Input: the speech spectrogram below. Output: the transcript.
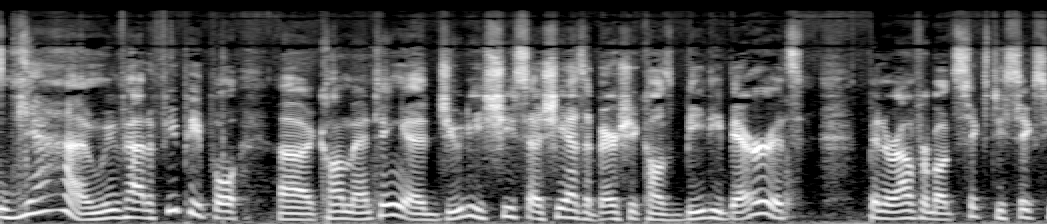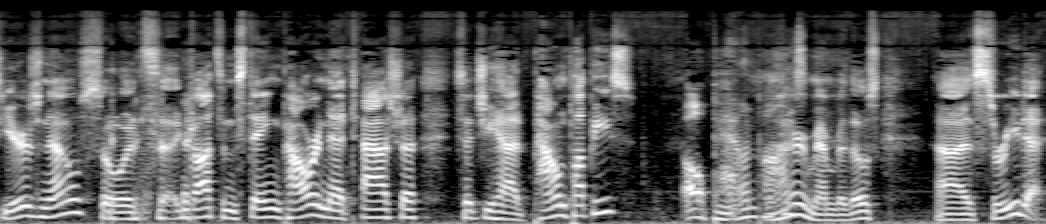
Yeah, and we've had a few people uh, commenting. Uh, Judy, she says she has a bear she calls Beady Bear. It's been around for about 66 years now, so it's uh, got some staying power. Natasha said she had pound puppies. Oh, pound puppies. I remember those. Uh, Sarita,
